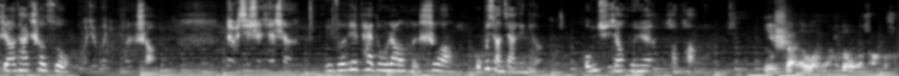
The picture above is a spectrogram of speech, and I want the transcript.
只要他撤诉，我就跟你分手。对不起，沈先生，你昨天态度让我很失望，我不想嫁给你了。我们取消婚约，好不好？你甩了我，然后问我好不好？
